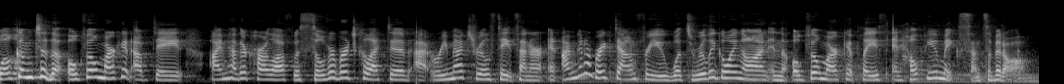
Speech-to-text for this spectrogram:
Welcome to the Oakville Market Update. I'm Heather Karloff with Silver Birch Collective at Remax Real Estate Center, and I'm gonna break down for you what's really going on in the Oakville marketplace and help you make sense of it all.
